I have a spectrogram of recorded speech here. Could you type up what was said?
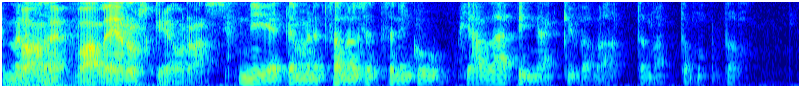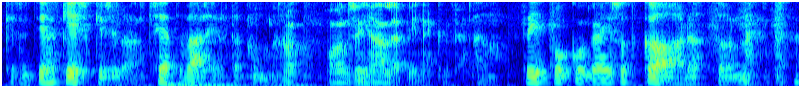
En mä Vaale, vaalea, ruskea, oranssi. Niin, että en mä nyt sanoisi, että se niinku ihan läpinäkyvä välttämättä, mutta kyllä se nyt ihan keskisyvä. Sieltä väliltä mun mielestä. On, on se ihan läpinäkyvä. No, Riippuu kuinka isot kaadot on. että-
